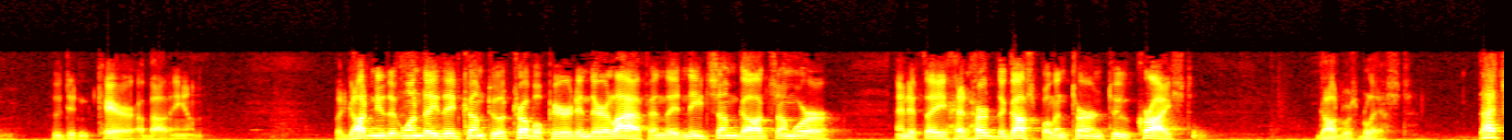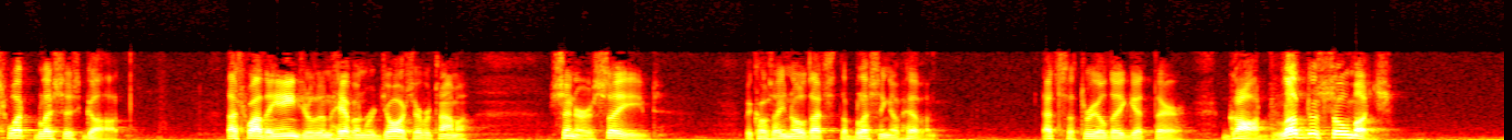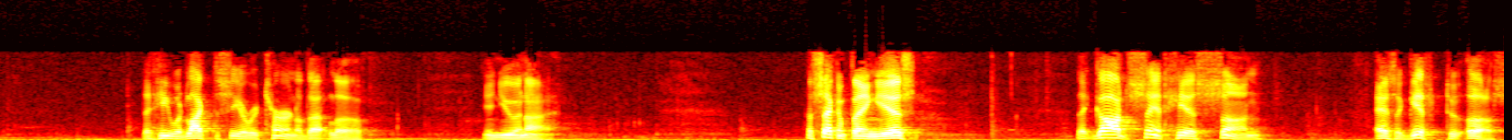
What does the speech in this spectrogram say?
who didn't care about him. But God knew that one day they'd come to a trouble period in their life and they'd need some God somewhere. And if they had heard the gospel and turned to Christ, God was blessed. That's what blesses God. That's why the angels in heaven rejoice every time a sinner is saved, because they know that's the blessing of heaven. That's the thrill they get there. God loved us so much that He would like to see a return of that love in you and I. The second thing is that God sent His Son as a gift to us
